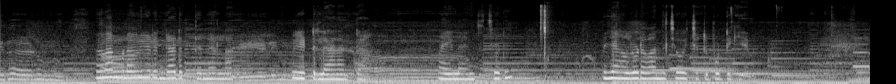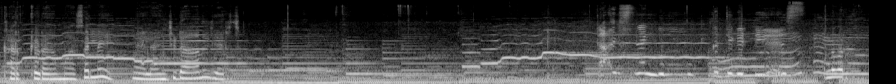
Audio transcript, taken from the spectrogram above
ഇത് നമ്മുടെ വീടിന്റെ അടുത്ത് തന്നെയുള്ള വീട്ടിലാണ് കേട്ടാ മൈലാഞ്ചി ചെടി. അപ്പൊ ഞങ്ങളിവിടെ വന്ന് ചോദിച്ചിട്ട് പൊട്ടിക്കുകയാണ്. കർക്കിടക മാസല്ലേ? മൈലാഞ്ചി ഇടാന്ന് വിചാരിച്ചു. കിട്ടി. എന്ന് പറ.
